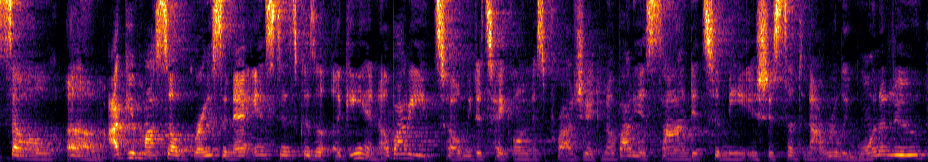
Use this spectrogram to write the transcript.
So um, I give myself grace in that instance because uh, again, nobody told me to take on this project. Nobody assigned it to me. It's just something I really want to do.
